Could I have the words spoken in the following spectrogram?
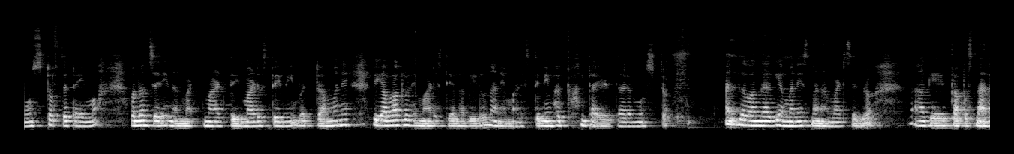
ಮೋಸ್ಟ್ ಆಫ್ ದ ಟೈಮು ಒಂದೊಂದು ಸರಿ ನಾನು ಮಟ್ ಮಾಡ್ತಿ, ಮಾಡಿಸ್ತೀನಿ ಬಟ್ ಅಮ್ಮನೇ, ಯಾವಾಗಲೂ ನೀವು ಮಾಡಿಸ್ತೀಯಲ್ಲ ಬಿಡು, ನಾನೇ ಮಾಡಿಸ್ತೀನಿ ಇವತ್ತು ಅಂತ ಹೇಳ್ತಾರೆ ಮೋಸ್ಟ್ ಸೊ ಹಂಗಾಗಿ ಅಮ್ಮನೇ ಸ್ನಾನ ಮಾಡಿಸಿದ್ರು. ಹಾಗೆ ಪಾಪ ಸ್ನಾನ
